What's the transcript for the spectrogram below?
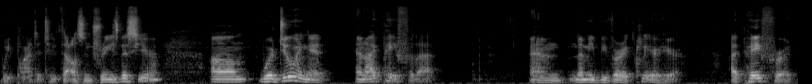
we planted 2,000 trees this year. Um, we're doing it, and I pay for that. And let me be very clear here I pay for it.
